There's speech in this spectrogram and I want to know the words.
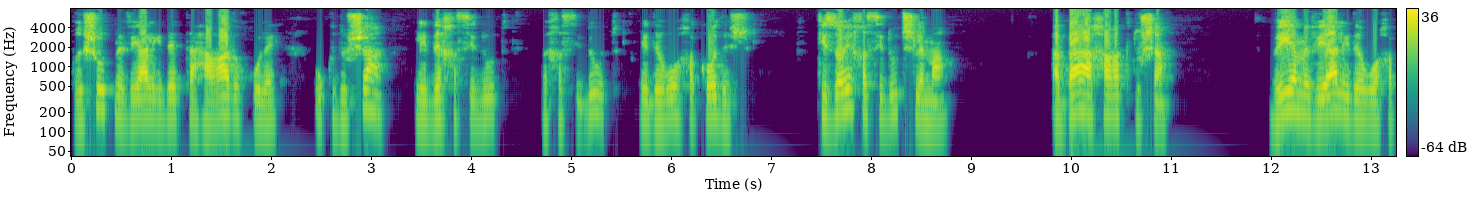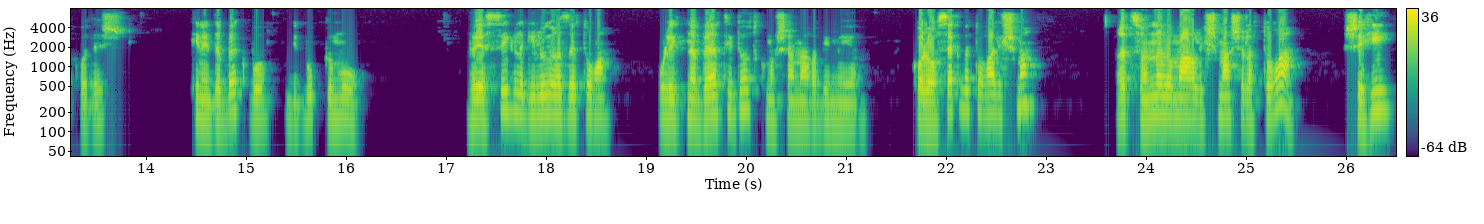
פרישות מביאה לידי טהרה וכו', וקדושה לידי חסידות, וחסידות לידי רוח הקודש. כי זוהי חסידות שלמה, הבאה אחר הקדושה, והיא המביאה לידי רוח הקודש, כי נדבק בו דיבוק גמור, וישיג לגילוי רזי תורה, ולהתנבא עתידות, כמו שאמר רבי מאיר. כל העוסק בתורה לשמה, רצונו לומר לשמה של התורה, שהיא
